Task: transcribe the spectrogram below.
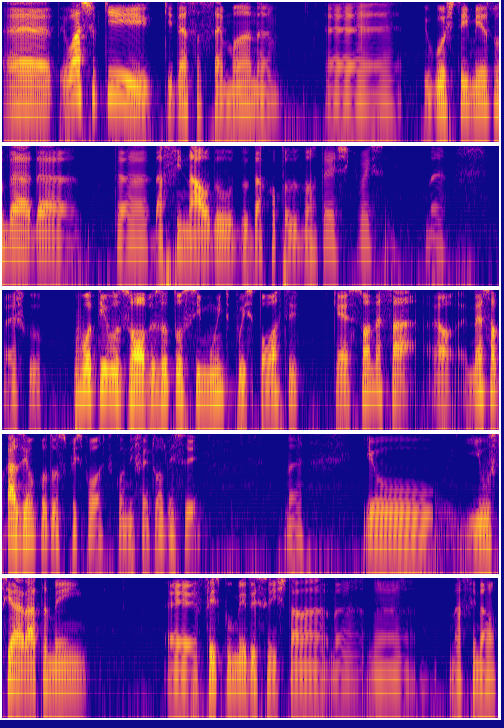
É, eu acho que, que nessa semana é, eu gostei mesmo da, da, da, da final do, do- da Copa do Nordeste que vai ser, né? Eu acho que por motivos óbvios eu torci muito pro esporte, que é só nessa, nessa ocasião que eu torço pro esporte, quando enfrenta o ABC, né? Eu, e o Ceará também é, fez por merecer estar na, na, na, na final.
